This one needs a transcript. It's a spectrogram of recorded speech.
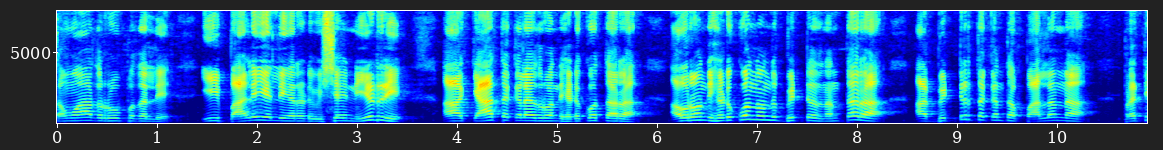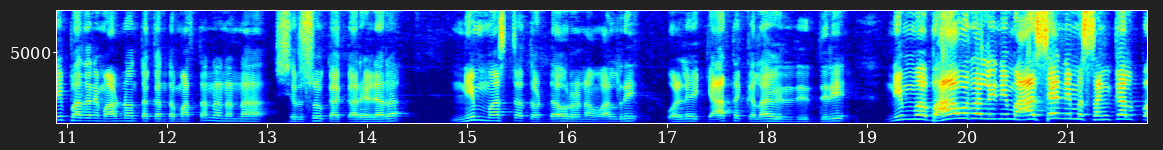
ಸಂವಾದ ರೂಪದಲ್ಲಿ ಈ ಪಾಳಿಯಲ್ಲಿ ಎರಡು ವಿಷಯ ನೀಡ್ರಿ. ಆ ಖ್ಯಾತ ಕಲಾವಿದರು ಒಂದು ಹಿಡ್ಕೋತಾರ ಅವರೊಂದು ಹಿಡ್ಕೊಂಡೊಂದು ಬಿಟ್ಟ ನಂತರ ಆ ಬಿಟ್ಟಿರ್ತಕ್ಕಂಥ ಪಾಲನ್ನ ಪ್ರತಿಪಾದನೆ ಮಾಡುವಂತಕ್ಕಂಥ ಮತ್ತನ್ನು ನನ್ನ ಶಿರಸು ಕಾಕಾರ ಹೇಳ್ಯಾರ ನಿಮ್ಮಷ್ಟ ದೊಡ್ಡವರು ನಾವಲ್ರಿ ಒಳ್ಳೆಯ ಖ್ಯಾತ ಕಲಾವಿದರಿದ್ದೀರಿ ನಿಮ್ಮ ಭಾವದಲ್ಲಿ ನಿಮ್ಮ ಆಸೆ ನಿಮ್ಮ ಸಂಕಲ್ಪ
